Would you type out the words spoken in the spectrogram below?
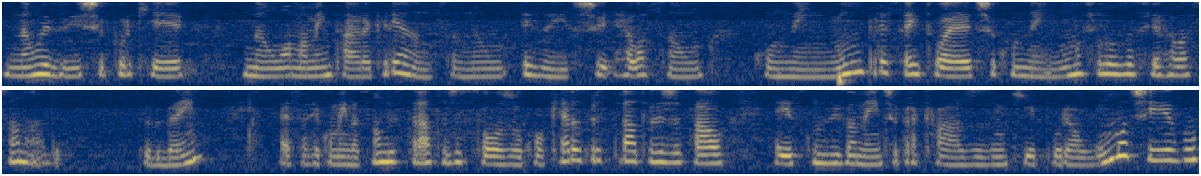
Não existe porque não amamentar a criança, não existe relação com nenhum preceito ético, nenhuma filosofia relacionada. Tudo bem? Essa recomendação do extrato de soja ou qualquer outro extrato vegetal é exclusivamente para casos em que, por algum motivo,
